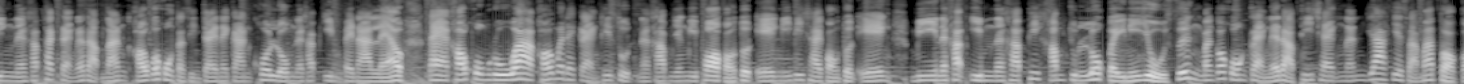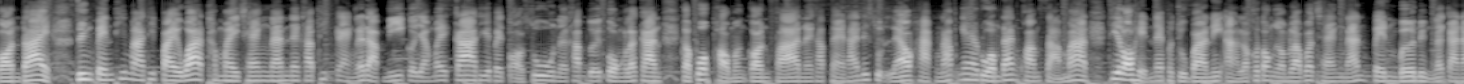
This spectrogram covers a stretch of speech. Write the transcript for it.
ริงๆนะครับถ้าแกร่งระดับนั้นเขาก็คงตัดสินใจในการโค่นล้มนะครับอิมไปนานแล้ว แต่เขาคงรู้ว่าเขาไม่ได้แกร่งที่สุดนะครับยังมีพ่อของตนเองมีพี่ชายของตนเองมีนะครับอิมนะครับที่ค้ำจุนโลกใบนี้อยู่ ซึ่งมันก็คงแกร่งในระดับที่แชงนั้นยากที่จะสามารถต่อกรได้ จึงเป็นที่มาที่ไปว่าทำไมแชงนั้นนะครับที่แกร่งระดับนี้ก็ยังไม่กล้าที่จะไปต่อสู้นะครับโดยตรงละกันกับพวกเผ่ามังกรฟ้านะครับแต่ท้ายที่สุดแล้วหากนับแง่รวมด้านความสามารถที่เราเห็นในปัจจุบันนี้อะเราก็ต้องยอมรับว่าแชงนั้นเป็นเบอร์หนึ่งละกัน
